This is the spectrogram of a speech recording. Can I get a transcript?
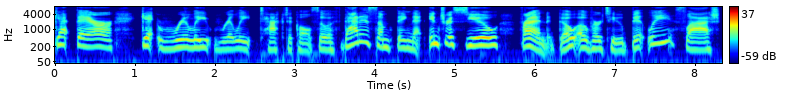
get there, get really, really tactical. So if that is something that interests you, friend, go over to bit.ly slash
